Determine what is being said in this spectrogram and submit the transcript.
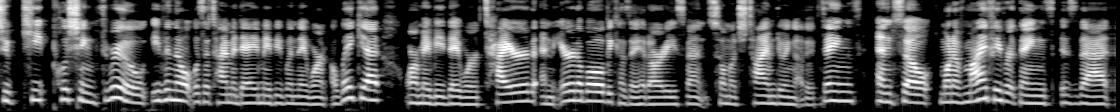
to keep pushing through, even though it was a time of day maybe when they weren't awake yet, or maybe they were tired and irritable because they had already spent so much time doing other things. And so one of my favorite things is that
